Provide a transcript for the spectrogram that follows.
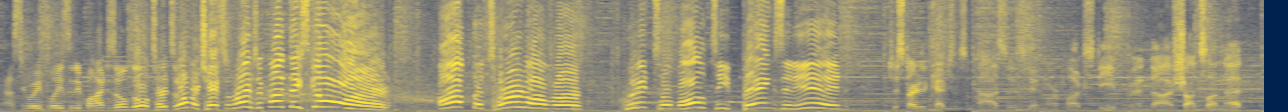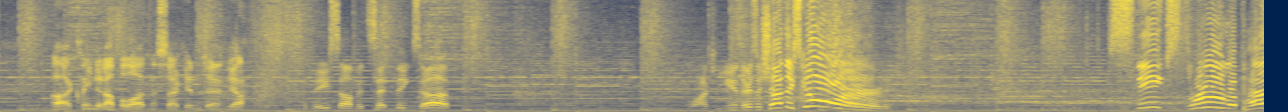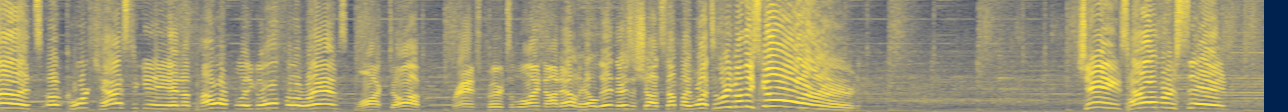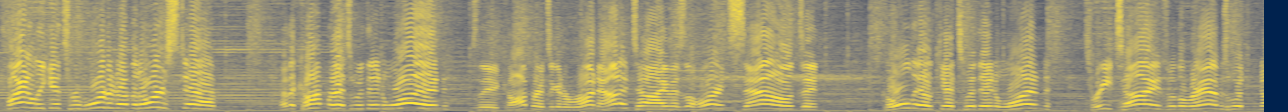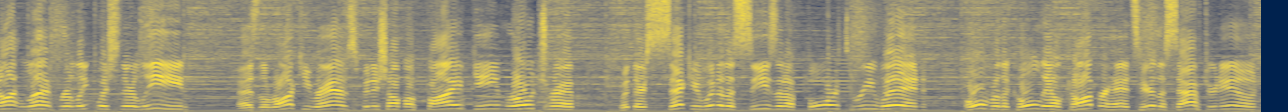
Castaway plays it in behind his own goal, turns it over, chance for the Rams in front, they scored! Off the turnover, Quintal Malty bangs it in. Just started catching some passes, getting more pucks deep, and uh, shots on net. Uh, cleaned it up a lot in the second, and yeah. The face-off and set things up. Walking in, there's a shot, they scored! sneaks through the pads of Court Castigay and a power play goal for the Rams. Blocked off. Rams cleared to the line, not out, held in. There's a shot stopped by Watson. The rebound, they scored! James Halverson finally gets rewarded on the doorstep. And the Copperheads within one. The Copperheads are going to run out of time as the horn sounds and Coaldale gets within one three times, but the Rams would not let relinquish their lead as the Rocky Rams finish off a five game road trip with their second win of the season, a 4 3 win over the Coaldale Copperheads here this afternoon.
